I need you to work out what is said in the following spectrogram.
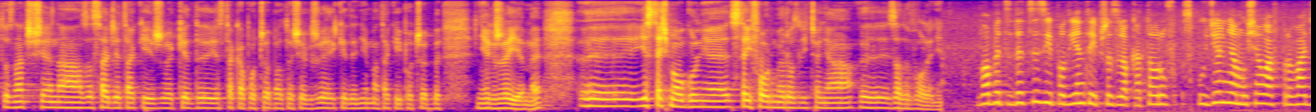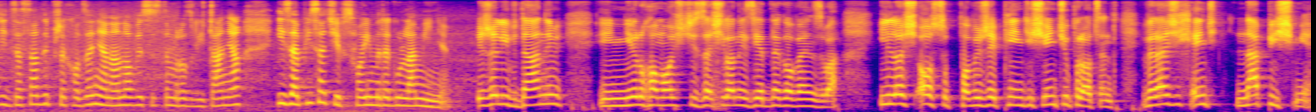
to znaczy się na zasadzie takiej, że kiedy jest taka potrzeba, to się grzeje, kiedy nie ma takiej potrzeby, nie grzejemy. Jesteśmy ogólnie z tej formy rozliczenia zadowoleni. Wobec decyzji podjętej przez lokatorów, spółdzielnia musiała wprowadzić zasady przechodzenia na nowy system rozliczania i zapisać je w swoim regulaminie. Jeżeli w danym nieruchomości zasilonej z jednego węzła ilość osób powyżej 50% wyrazi chęć na piśmie,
